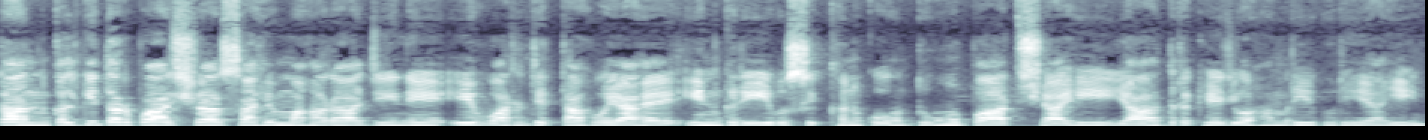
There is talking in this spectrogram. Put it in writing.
ਧੰਨ ਕਲਗੀਧਰ ਪਾਤਸ਼ਾਹ ਸਾਹਿਬ ਮਹਾਰਾਜ ਜੀ ਨੇ ਇਹ ਵਰ ਦਿੱਤਾ ਹੋਇਆ ਹੈ, ਇਨ ਗਰੀਬ ਸਿੱਖਨ ਕੋ ਦੋ ਪਾਤਸ਼ਾਹੀ, ਯਾਦ ਰੱਖੇ ਜੋ ਹਮਰੀ ਗੁਰਿਆਈ।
